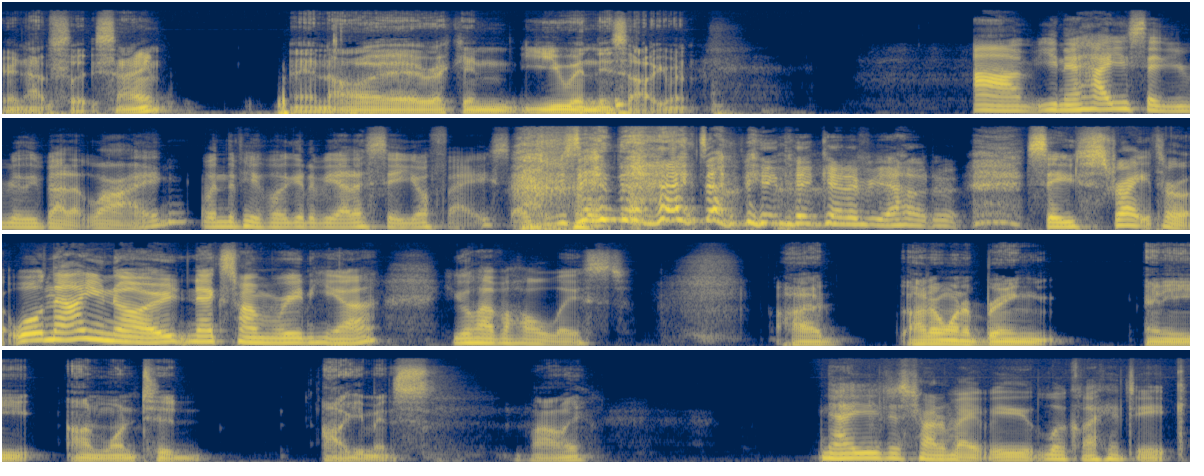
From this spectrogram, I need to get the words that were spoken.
You're an absolute saint, and I reckon you win this argument. Um, you know how you said you're really bad at lying when the people are going to be able to see your face. As you said that, I think they're going to be able to see straight through it. Well, now you know. Next time we're in here, you'll have a whole list. I I don't want to bring any unwanted arguments, Marlee. Now you're just trying to make me look like a dick.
